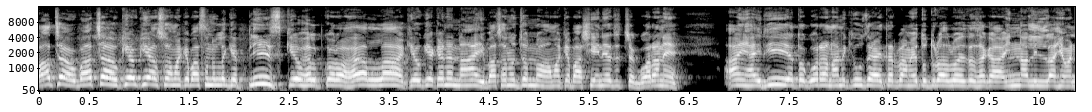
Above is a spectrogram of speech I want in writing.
বাঁচাও বাঁচাও, কেউ কি আসো আমাকে বাঁচানোর লাগে? প্লিজ কেউ হেল্প করো। হ্যাঁ আল্লাহ, কেউ কি এখানে নাই? বাঁচানোর জন্য আমাকে বাঁচিয়ে নিয়ে যাচ্ছে গরানে আই হাই রি, এত গরান আমি কি উজায় তারপর আমি এত দূর যেতে থাকা ইন্না লিল্লাহি ওয়া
